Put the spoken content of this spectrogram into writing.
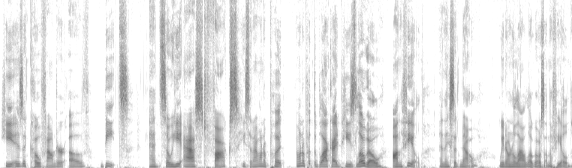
He is a co-founder of Beats. And so he asked Fox, he said, I want to put I want to put the Black Eyed Peas logo on the field. And they said, No, we don't allow logos on the field.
